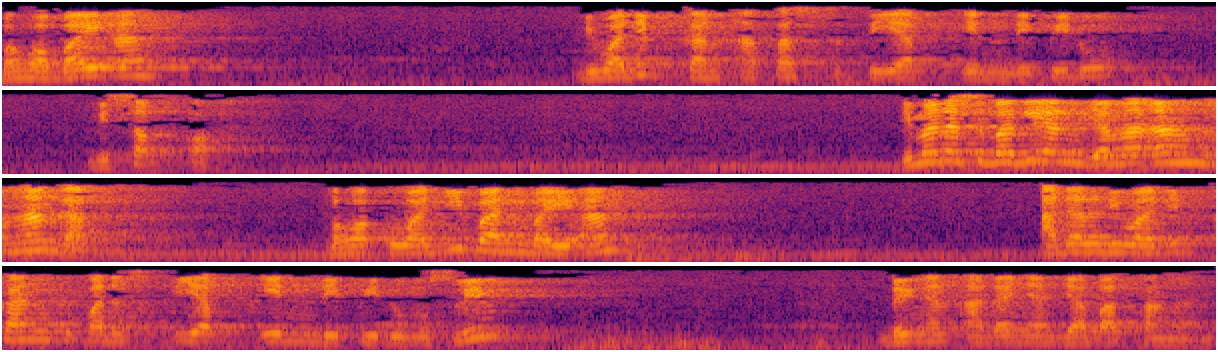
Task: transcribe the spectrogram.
bahwa bai'ah diwajibkan atas setiap individu bisabqah di mana sebagian jamaah menganggap bahwa kewajiban bai'ah adalah diwajibkan kepada setiap individu muslim dengan adanya jabat tangan.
